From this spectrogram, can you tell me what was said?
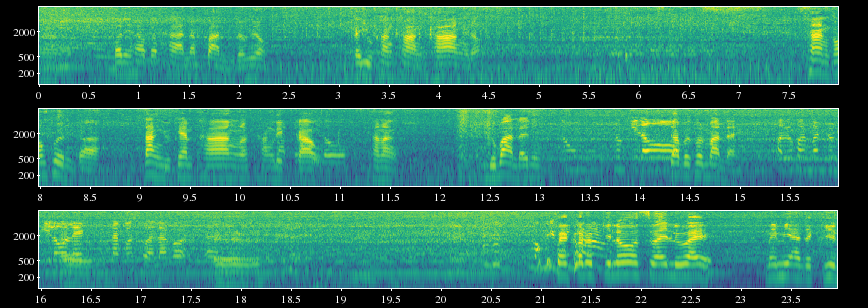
อ่าตอนนี้เราก็ทานน้ำปั่นอยู่แล้วพี่น้องก็อยู่ข้างๆข้างเลยเนาะห้านของเพิ่นก็ตั้งอยู่แคมทางเนาะทางเด็กเก่าทางนั้นอยู่บ้านได้นี่นุ่งนุ่งกิโลเจ้าเป็นคนบ้านไหน เขาเป็นคนบรรทุกกิโลเออเล็กแล้วก็สวยแล้วก็เอเอออ เป็นคนละกิโลสวยรวย ไม่มีอันจะกิน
